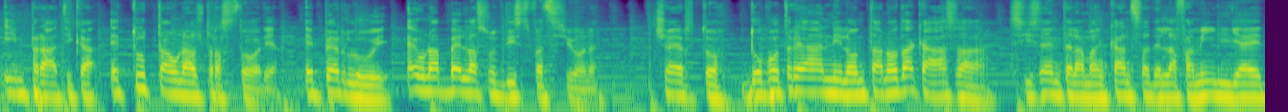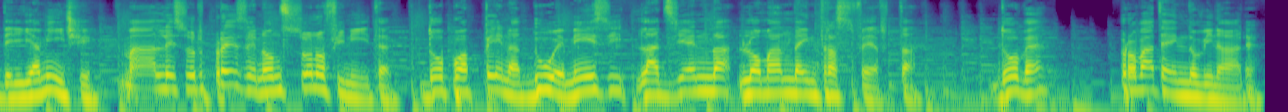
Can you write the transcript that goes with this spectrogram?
In pratica è tutta un'altra storia e per lui è una bella soddisfazione. Certo, dopo tre anni lontano da casa si sente la mancanza della famiglia e degli amici, ma le sorprese non sono finite. Dopo appena due mesi l'azienda lo manda in trasferta. Dove? Provate a indovinare.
